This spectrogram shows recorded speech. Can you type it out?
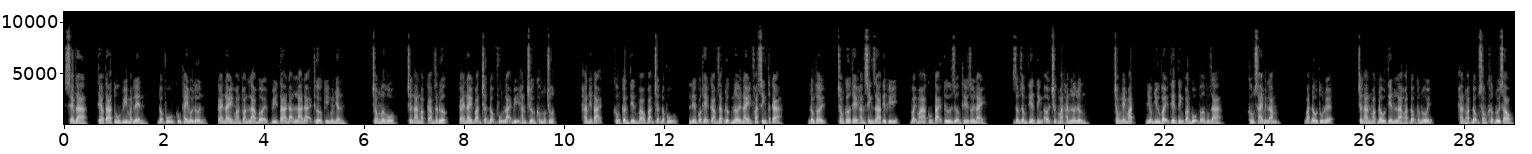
Xem ra, theo ta tu vi mạnh lên, động phủ cũng thay đổi lớn, cái này hoàn toàn là bởi vì ta đã là đại thừa kỳ nguyên nhân. Trong mơ hồ, trần an mặc cảm giác được, cái này vạn trận động phủ lại bị hắn trưởng khống một chút. Hắn hiện tại không cần tiến vào vạn trận động phủ, liền có thể cảm giác được nơi này phát sinh tất cả đồng thời, trong cơ thể hắn sinh ra tiên khí, vậy mà cũng tại tư dưỡng thế giới này. Dầm dầm tiên tinh ở trước mặt hắn lơ lửng. Trong nháy mắt, nhiều như vậy tiên tinh toàn bộ vỡ vụt ra. Không sai biệt lắm. Bắt đầu tu luyện. Trần an mặc đầu tiên là hoạt động khớp nối. Hắn hoạt động xong khớp nối sau,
